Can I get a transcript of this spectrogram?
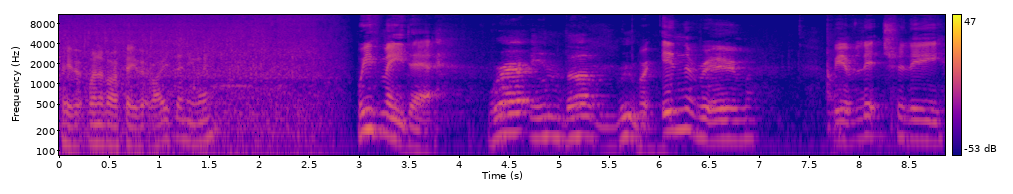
Favorite, one of our favorite rides, anyway. We've made it. We're in the room. We're in the room. We have literally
